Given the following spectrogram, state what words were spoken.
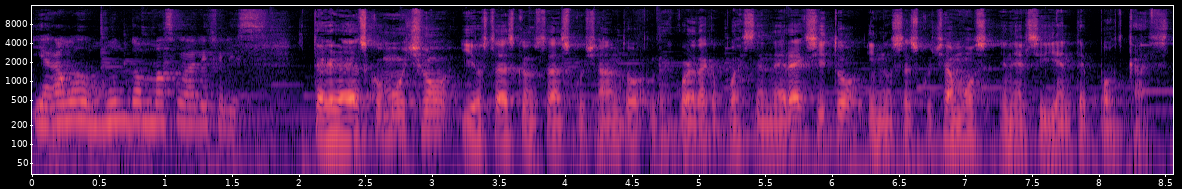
y hagamos un mundo más saludable y feliz. Te agradezco mucho y a ustedes que nos están escuchando, recuerda que puedes tener éxito y nos escuchamos en el siguiente podcast.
